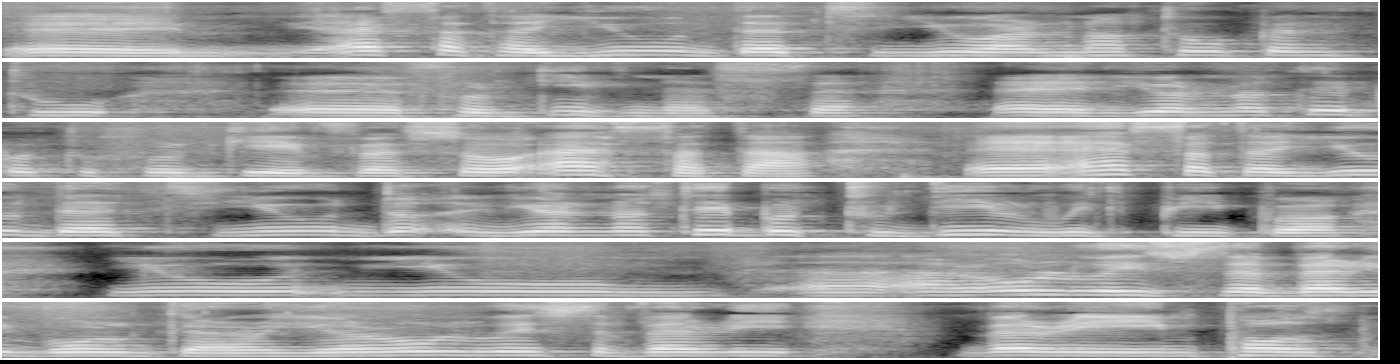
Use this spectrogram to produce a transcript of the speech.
uh, Ephphatha you that you are not open to uh, forgiveness and you're not able to forgive. So Ephphatha, uh, Ephphatha, you that you do, you're not able to deal with people. You you uh, are always uh, very vulgar. You're always very very impulsive,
